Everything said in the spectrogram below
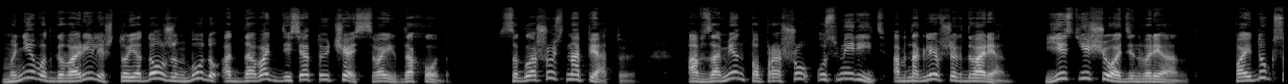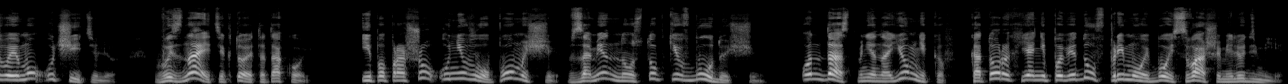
Мне вот говорили, что я должен буду отдавать десятую часть своих доходов. Соглашусь на пятую, а взамен попрошу усмирить обнаглевших дворян. Есть еще один вариант. Пойду к своему учителю вы знаете, кто это такой. И попрошу у него помощи взамен на уступки в будущем. Он даст мне наемников, которых я не поведу в прямой бой с вашими людьми,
